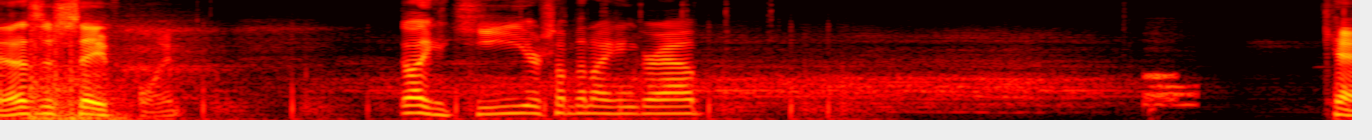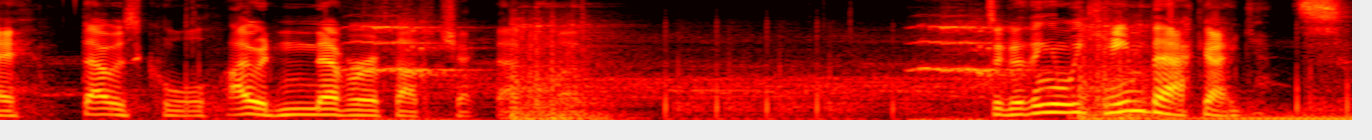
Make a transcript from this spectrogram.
Yeah, that's a safe point. Is there like a key or something I can grab? Okay, that was cool. I would never have thought to check that, but... It's a good thing we came back, I guess.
